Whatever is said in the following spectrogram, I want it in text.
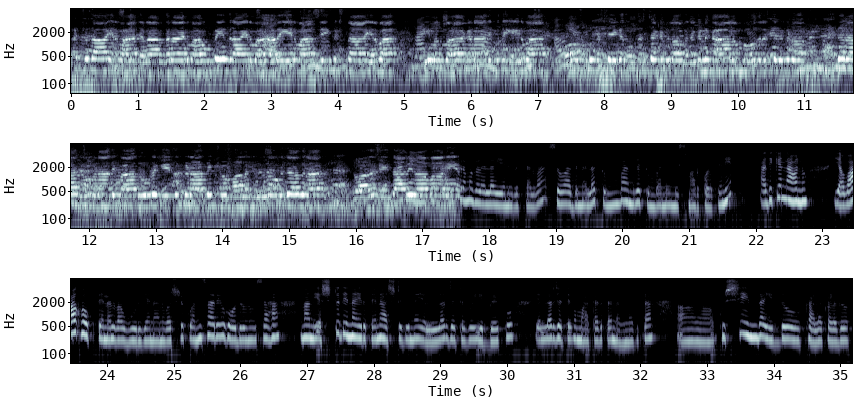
अच्युताय नमः जनार्दनाय नमः उपेन्द्राय नमः हरये नमः श्रीकृष्णाय नमः श्रीमन्महागणाधिपतये नमः ॐ समुखश्चैकदन्तश्च कपिलो गजकर्णकः लम्बोदरश्च विकटो इन्दराजोगणाधिपः धूम्रकेतुर्गणाध्यक्षो बालचन्द्रो गजाधरः द्वादशैतानि नामानि ನಾಮಾನಿ ಏನಿರುತ್ತಲ್ವ? ಸೊ ಅದನ್ನೆಲ್ಲ ತುಂಬ ಅಂದರೆ ತುಂಬಾ ಮಿಸ್ ಮಾಡ್ಕೊಳ್ತೀನಿ. ಅದಕ್ಕೆ ನಾನು ಯಾವಾಗ ಹೋಗ್ತೇನಲ್ವ ಊರಿಗೆ? ನಾನು ವರ್ಷಕ್ಕೆ ಒಂದು ಸಾರಿ ಹೋದ್ರೂ ಸಹ ನಾನು ಎಷ್ಟು ದಿನ ಇರ್ತೇನೋ ಅಷ್ಟು ದಿನ ಎಲ್ಲರ ಜೊತೆಗೂ ಇರಬೇಕು. ಎಲ್ಲರ ಜೊತೆಗೂ ಮಾತಾಡ್ತಾ ನಗ್ನಗ್ತಾ ಖುಷಿಯಿಂದ ಇದ್ದು ಕಾಲ ಕಳೆದು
